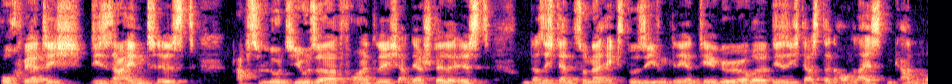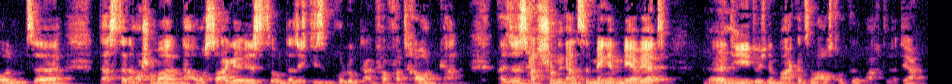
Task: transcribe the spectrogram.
hochwertig designt ist, absolut userfreundlich an der Stelle ist und dass ich dann zu einer exklusiven Klientel gehöre, die sich das dann auch leisten kann und äh, das dann auch schon mal eine Aussage ist und dass ich diesem Produkt einfach vertrauen kann. Also es hat schon eine ganze Menge Mehrwert, äh, die durch eine Marke zum Ausdruck gebracht wird, ja.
